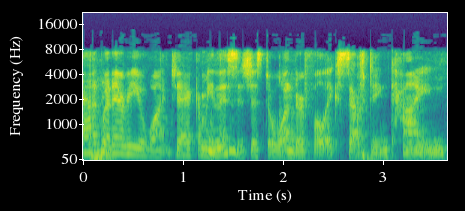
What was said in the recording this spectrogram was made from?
add whatever you want, Jack. I mean, this is just a wonderful, accepting, kind,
